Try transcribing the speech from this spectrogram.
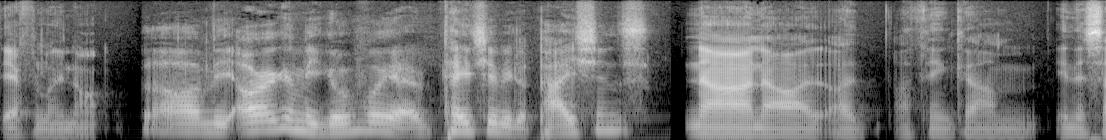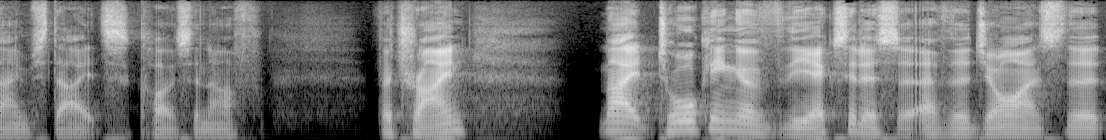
Definitely not. Oh, I, mean, I reckon be good for you. Teach you a bit of patience. No, no, I, I think um in the same states, close enough for train, mate. Talking of the exodus of the Giants, that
